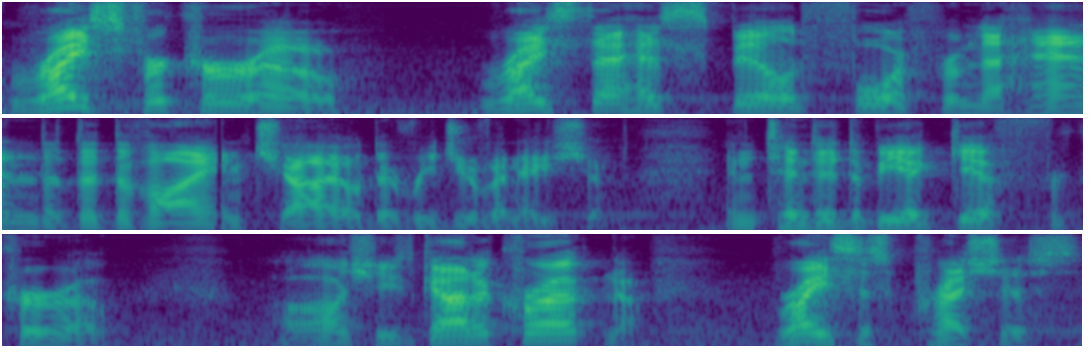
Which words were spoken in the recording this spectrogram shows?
Rice for Kuro. Rice that has spilled forth from the hand of the divine child of rejuvenation. Intended to be a gift for Kuro. Oh, she's got a cro- No. Rice is precious.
